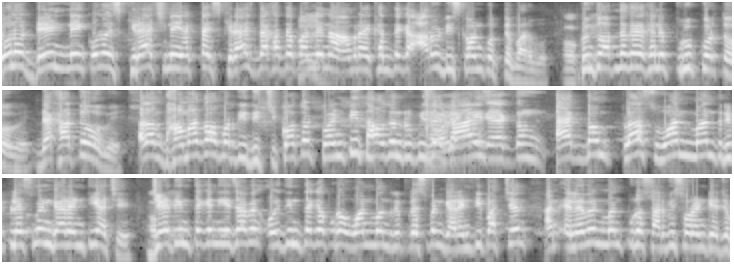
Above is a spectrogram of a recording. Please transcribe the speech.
কোনো ডেন্ট নেই কোনো স্ক্র্যাচ নেই একটা স্ক্র্যাচ দেখাতে পারলে না আমরা এখান থেকে আরও ডিসকাউন্ট করতে পারব। কিন্তু আপনাকে এখানে প্রুভ করতে হবে দেখাতে হবে। একদম ধামাকা অফার দিয়ে দিচ্ছি। কত? টোয়েন্টি থাউজেন্ড রুপিসে একদম একদম plus one month replacement guarantee আছে। যে দিন থেকে নিয়ে যাবেন ওই দিন থেকে পুরো ওয়ান মান্থ রিপ্লেসমেন্ট গ্যারেন্টি পাচ্ছেন। অ্যান্ড ইলেভেন মান্থ পুরো সার্ভিস ওয়ারেন্টি আছে।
